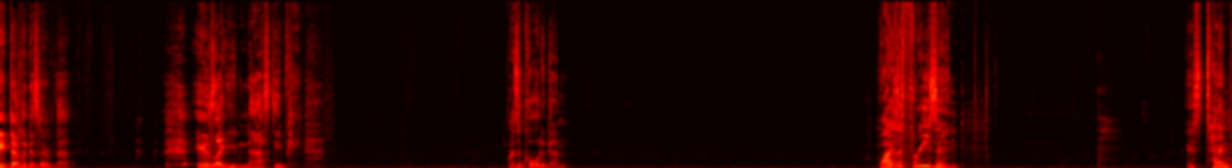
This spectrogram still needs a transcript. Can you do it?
He definitely deserved that. He was like, you nasty. Pe-. Why is it cold again? Why is it freezing? It's 10.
